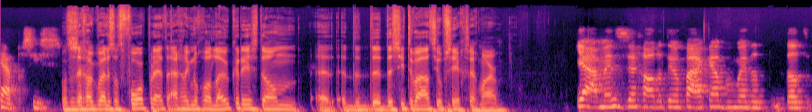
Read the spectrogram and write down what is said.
Ja, precies. Want ze zeggen ook wel eens dat voorpret eigenlijk nog wel leuker is dan uh, de, de, de situatie op zich, zeg maar. Ja, mensen zeggen altijd heel vaak, hè, op het moment dat, dat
